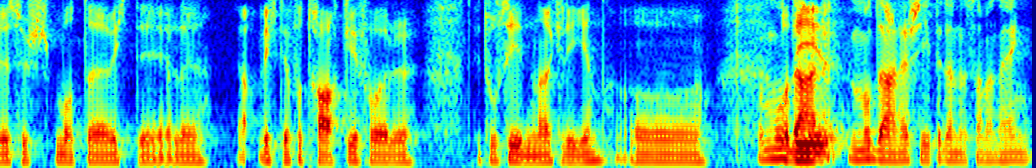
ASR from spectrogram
ressurs, på en måte, viktig, eller, ja, viktig å få tak i for de to sidene av krigen. Og, Og moderne, moderne skip i denne sammenheng,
